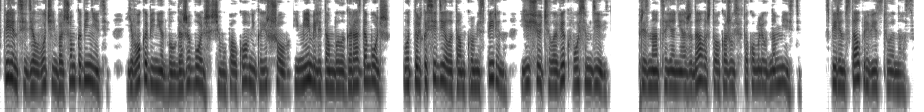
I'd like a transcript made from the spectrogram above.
Спирин сидел в очень большом кабинете. Его кабинет был даже больше, чем у полковника Ершова, и мебели там было гораздо больше. Вот только сидело там, кроме Спирина, еще человек восемь-девять. Признаться, я не ожидала, что окажусь в таком людном месте. Спирин встал, приветствуя нас.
